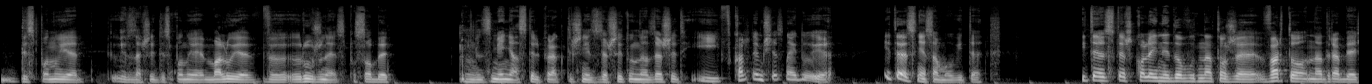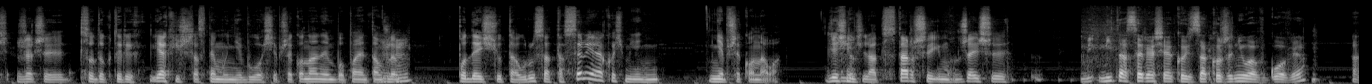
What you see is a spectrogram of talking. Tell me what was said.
dysponuje, znaczy dysponuje, maluje w różne sposoby zmienia styl praktycznie z zeszytu na zeszyt i w każdym się znajduje. I to jest niesamowite. I to jest też kolejny dowód na to, że warto nadrabiać rzeczy, co do których jakiś czas temu nie było się przekonanym, bo pamiętam, że mhm. w podejściu Taurusa ta seria jakoś mnie nie przekonała. 10 no. lat starszy i mądrzejszy. Mi, ta seria się jakoś zakorzeniła w głowie, a,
